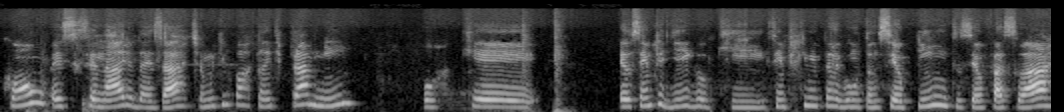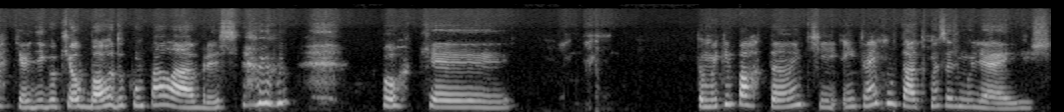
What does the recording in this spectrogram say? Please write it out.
com esse cenário das artes é muito importante para mim, porque eu sempre digo que, sempre que me perguntam se eu pinto, se eu faço arte, eu digo que eu bordo com palavras. porque foi muito importante entrar em contato com essas mulheres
